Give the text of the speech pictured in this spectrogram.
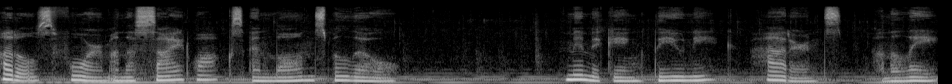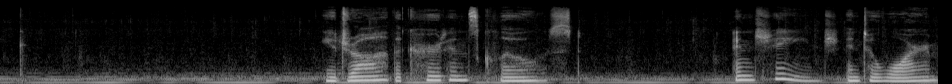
Puddles form on the sidewalks and lawns below, mimicking the unique patterns on the lake. You draw the curtains closed and change into warm,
